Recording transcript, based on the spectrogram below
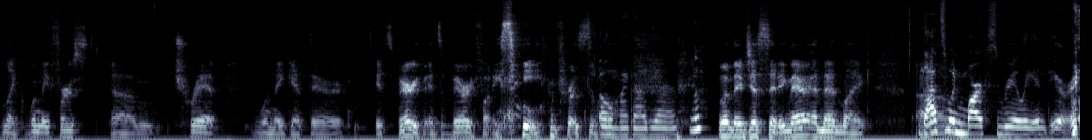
like when they first um, trip when they get there it's very it's a very funny scene first of all oh my god, yeah. when they're just sitting there and then like That's um, when Mark's really endearing.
